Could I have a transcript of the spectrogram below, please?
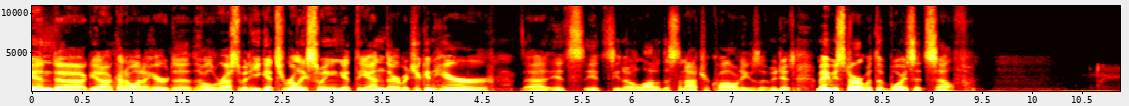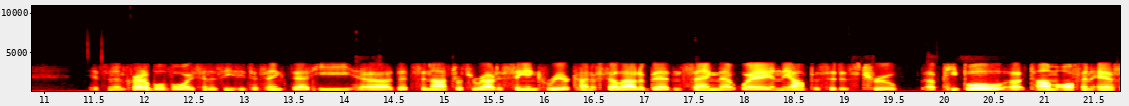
And uh, you know, I kind of want to hear the, the, whole rest of it. He gets really swinging at the end there, but you can hear uh, it's it's you know a lot of the Sinatra qualities. That We just maybe start with the voice itself. It's an incredible voice, and it's easy to think that he uh, that Sinatra throughout his singing career kind of fell out of bed and sang that way, and the opposite is true. Uh, people, uh, Tom, often ask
